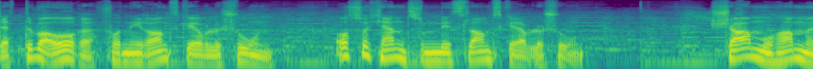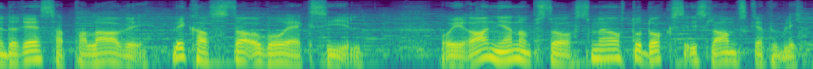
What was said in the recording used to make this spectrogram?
Dette var året for den iranske revolusjonen, også kjent som den islamske revolusjonen. Shah Mohammed Reza Pahlavi blir kasta og går i eksil, og Iran gjenoppstår som en ortodoks islamsk republikk.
